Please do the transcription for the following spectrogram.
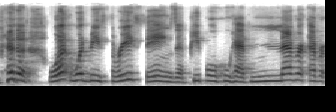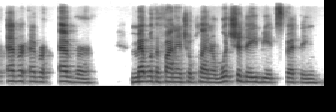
what would be three things that people who have never, ever, ever, ever, ever met with a financial planner, what should they be expecting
